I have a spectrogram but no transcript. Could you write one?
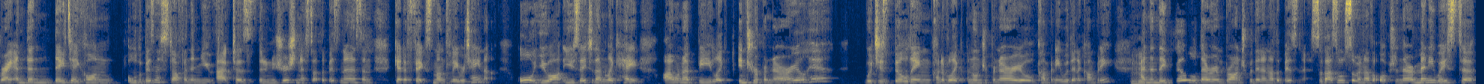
right? And then they take on all the business stuff, and then you act as the nutritionist at the business and get a fixed monthly retainer. Or you are you say to them like, "Hey, I want to be like entrepreneurial here." Which is building kind of like an entrepreneurial company within a company. Mm-hmm. And then they build their own branch within another business. So that's also another option. There are many ways to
